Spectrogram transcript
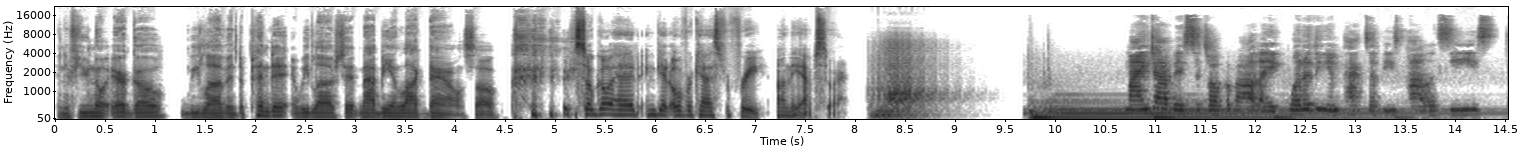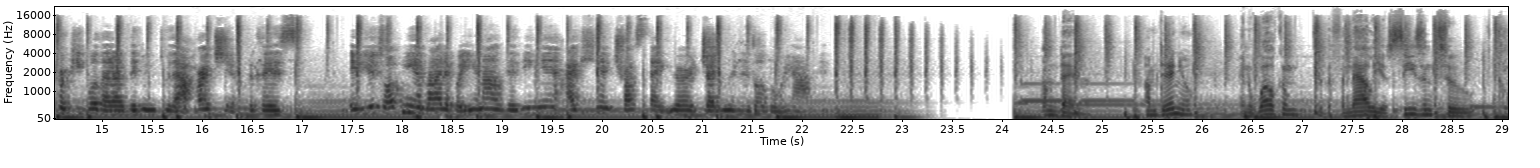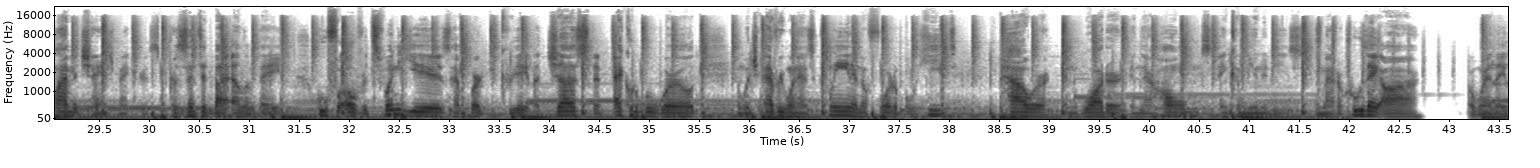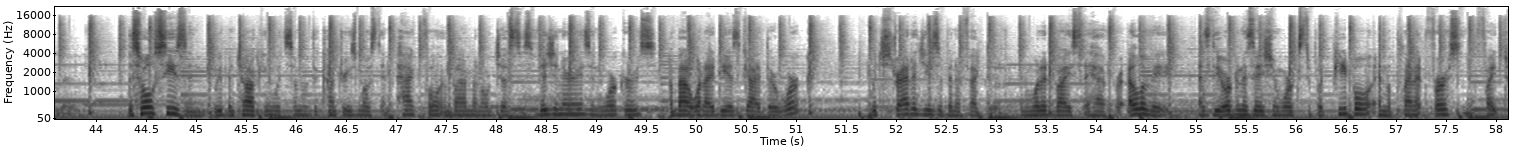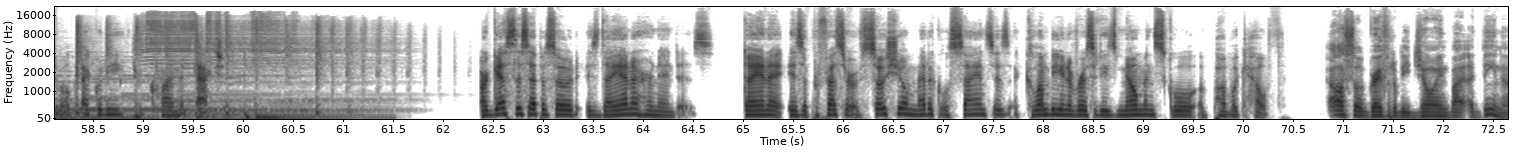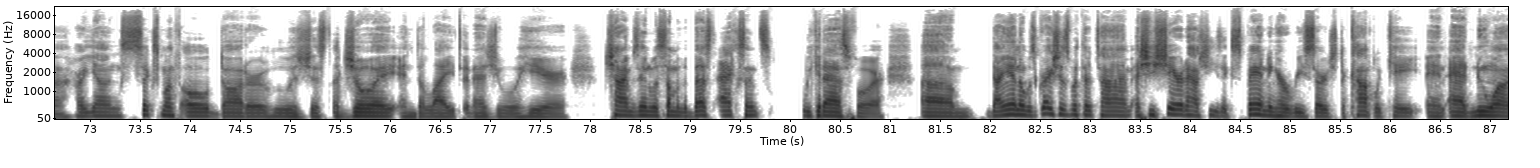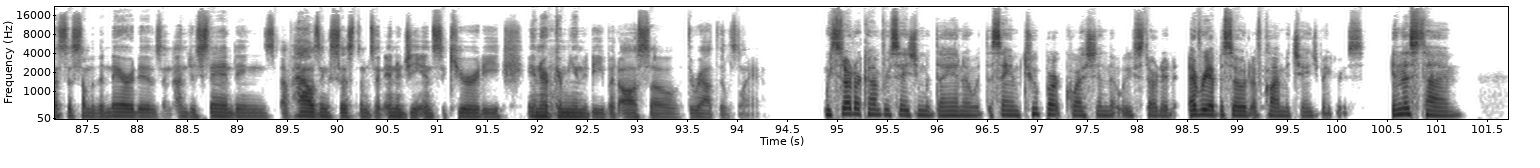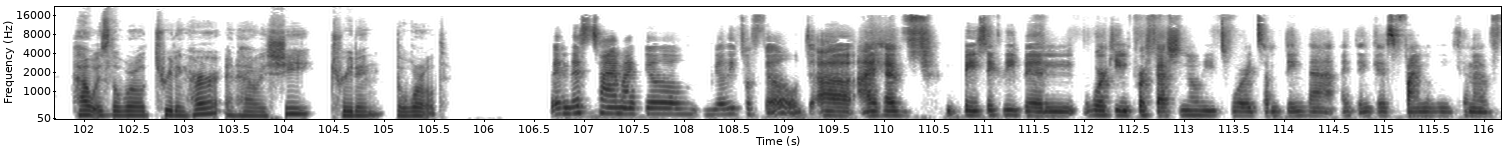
And if you know Ergo, we love independent and we love shit not being locked down. So So go ahead and get Overcast for free on the App Store. My job is to talk about like what are the impacts of these policies for people that are living through that hardship because if you're talking about it but you're not living it, I can't trust that your judgment is all the way on it. I'm Damon. I'm Daniel. And welcome to the finale of season two Climate Changemakers, presented by Elevate, who for over 20 years have worked to create a just and equitable world in which everyone has clean and affordable heat, power, and water in their homes and communities, no matter who they are or where they live. This whole season, we've been talking with some of the country's most impactful environmental justice visionaries and workers about what ideas guide their work, which strategies have been effective, and what advice they have for Elevate as the organization works to put people and the planet first in the fight to build equity through climate action. Our guest this episode is Diana Hernandez. Diana is a professor of socio-medical sciences at Columbia University's Mailman School of Public Health. Also grateful to be joined by Adina, her young six month old daughter, who is just a joy and delight. And as you will hear, chimes in with some of the best accents we could ask for. Um, Diana was gracious with her time as she shared how she's expanding her research to complicate and add nuance to some of the narratives and understandings of housing systems and energy insecurity in her community, but also throughout this land. We start our conversation with Diana with the same two part question that we've started every episode of Climate Changemakers. In this time, how is the world treating her and how is she treating the world? In this time, I feel really fulfilled. Uh, I have basically been working professionally towards something that I think is finally kind of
